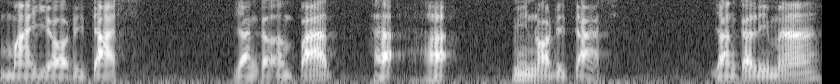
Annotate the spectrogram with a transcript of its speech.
mayoritas. Yang keempat, hak-hak minoritas. Yang kelima,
